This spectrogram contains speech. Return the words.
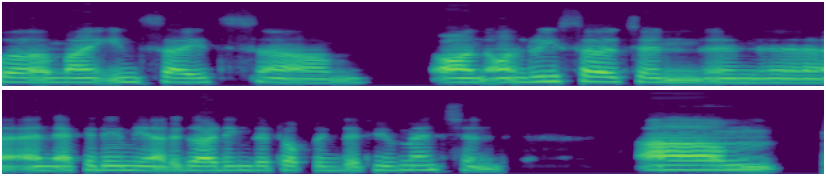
uh, my insights um, on, on research and, and, uh, and academia regarding the topic that you mentioned. Um,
